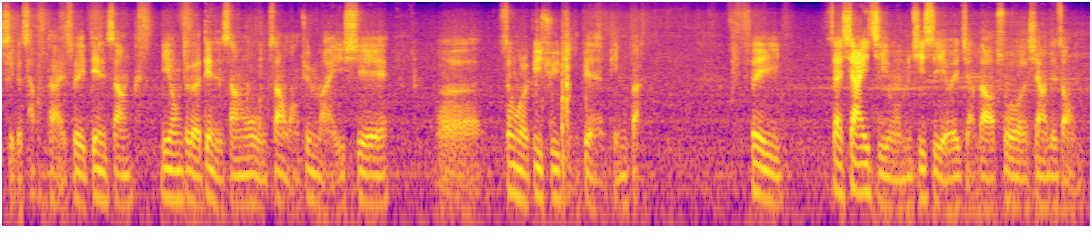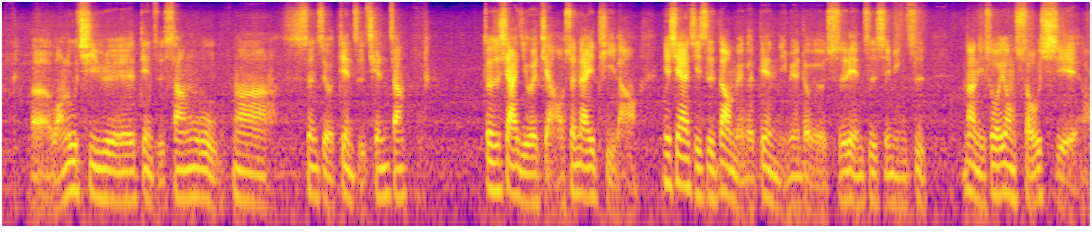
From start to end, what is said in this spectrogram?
是一个常态，所以电商利用这个电子商务上网去买一些呃生活的必需品变得很频繁，所以在下一集我们其实也会讲到说，像这种呃网络契约、电子商务，那甚至有电子签章。这是下一集会讲，我顺带一提了哦，因为现在其实到每个店里面都有十连制、实名制，那你说用手写啊，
